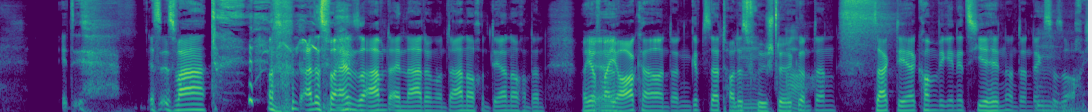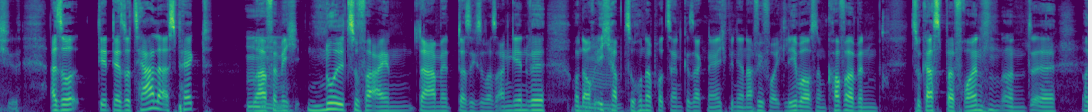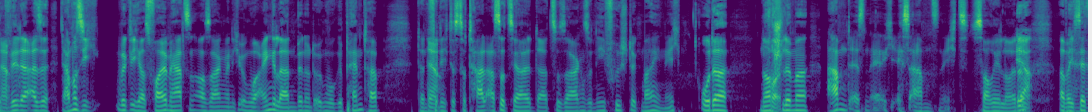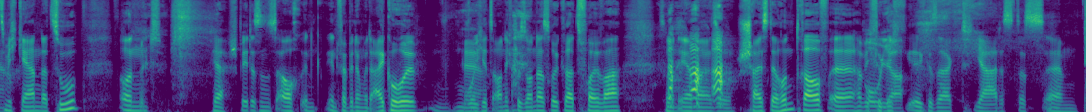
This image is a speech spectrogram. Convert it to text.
es, es war und, und alles vor allem so Abendeinladung und da noch und der noch und dann war ich auf Ja. Mallorca und dann gibt's da tolles Mm, Frühstück ah. und dann sagt der, komm, wir gehen jetzt hier hin und dann denkst du so, Mm. ach ich, also der, der soziale Aspekt war für Mm. mich null zu vereinen damit, dass ich sowas angehen will. Und auch ich Mhm. habe zu 100 Prozent gesagt, naja, ich bin ja nach wie vor, ich lebe aus einem Koffer, bin zu Gast bei Freunden und, äh, und Ja. will da, also da muss ich wirklich aus vollem Herzen auch sagen, wenn ich irgendwo eingeladen bin und irgendwo gepennt habe, dann Ja. finde ich das total asozial, da zu sagen, so, nee, Frühstück mache ich nicht. Oder noch Voll. schlimmer, Abendessen, äh, ich esse abends nichts. Sorry, Leute. Ja. Aber ich setze mich gern dazu und ja, spätestens auch in, in Verbindung mit Alkohol, wo Ja. ich jetzt auch nicht besonders rückgratsvoll war, sondern eher mal so scheiß der Hund drauf, äh, habe ich Oh für ja. mich äh, gesagt, ja, das, das, ähm,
